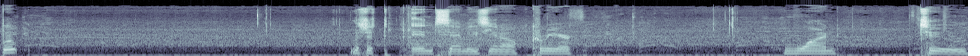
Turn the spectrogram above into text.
Boop. Let's just end Sami's, you know, career. One, two,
